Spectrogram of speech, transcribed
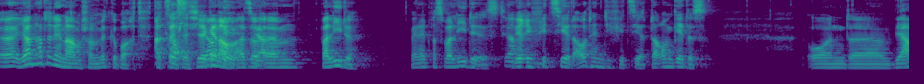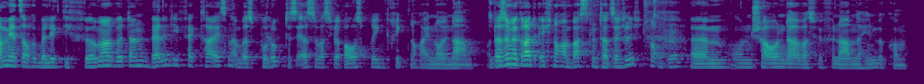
Äh, Jan hatte den Namen schon mitgebracht, tatsächlich. krass. ja, Ja, genau. okay. Also Ja. ähm, valide. Wenn etwas valide ist, Ja. verifiziert, authentifiziert, darum geht es. Und äh, wir haben jetzt auch überlegt, die Firma wird dann Valid Effect heißen, aber das Produkt, das erste, was wir rausbringen, kriegt noch einen neuen Namen. Und da sind wir gerade echt noch am Basteln tatsächlich ähm, und schauen da, was wir für Namen da hinbekommen.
